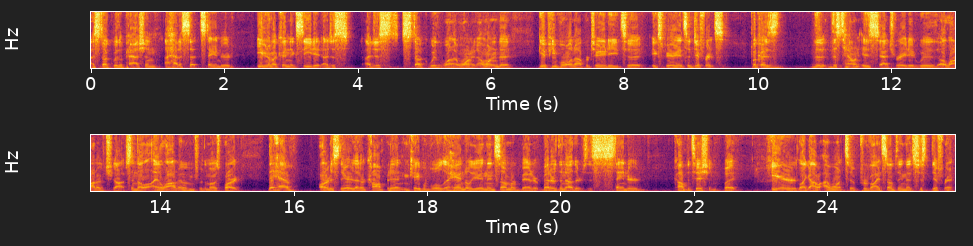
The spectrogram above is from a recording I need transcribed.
I stuck with a passion. I had a set standard. Even if I couldn't exceed it, I just, I just stuck with what I wanted. I wanted to give people an opportunity to experience a difference because the, this town is saturated with a lot of shops, and, the, and a lot of them, for the most part, they have artists there that are competent and capable to handle you, and then some are better better than others. It's standard competition. But here, like, I, I want to provide something that's just different.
